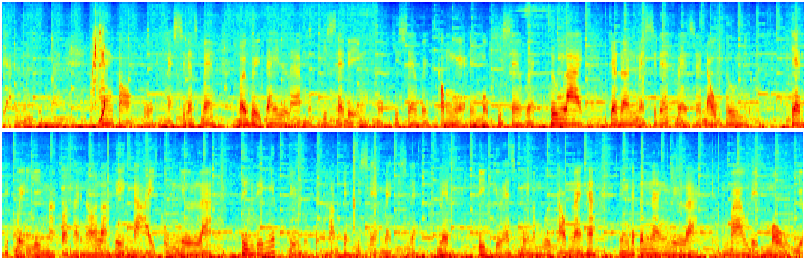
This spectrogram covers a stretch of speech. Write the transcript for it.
cả những tính năng an toàn của Mercedes-Benz. Bởi vì đây là một chiếc xe điện một chiếc xe về công nghệ một chiếc xe về tương lai. Cho nên Mercedes-Benz sẽ đầu tư những trang thiết bị gì mà có thể nói là hiện đại cũng như là tiên tiến nhất đều được tích hợp trên chiếc xe Mercedes-Benz. EQS 450 cộng này ha. Những cái tính năng như là cảnh báo điểm mù giữ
